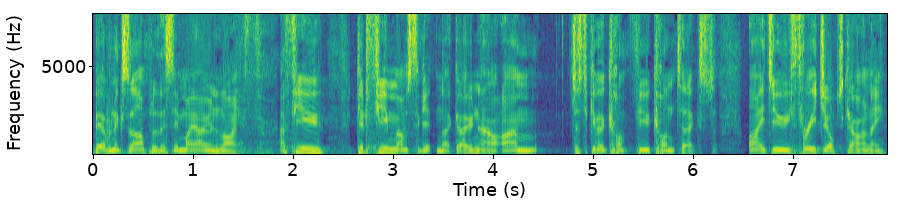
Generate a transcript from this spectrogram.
bit of an example of this in my own life. A few, good few months to get go now. Um, just to give a few context, I do three jobs currently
